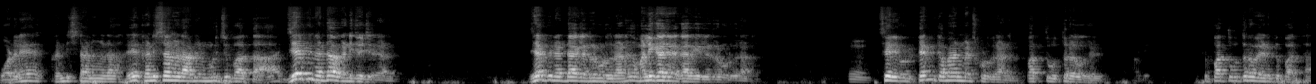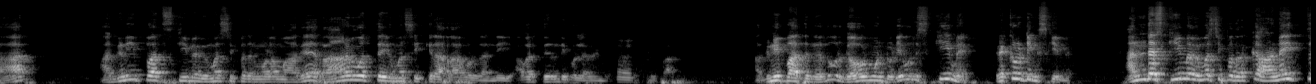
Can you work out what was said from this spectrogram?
உடனே கண்டிச்சிட்டானுங்கடா. ஏ கண்டிச்சானுங்கடா அப்படின்னு முடிச்சு பார்த்தா ஜேபி நட்டாவை கண்டிச்சு வச்சிருக்காங்க ஜேபி நட்டா லெட்டர் கொடுக்குறானுங்க மல்லிகார்ஜுன கார்கே லெட்டர் கொடுக்குறாங்க. சரி ஒரு டென் கமாண்ட்மெண்ட்ஸ் கொடுக்குறானுங்க பத்து உத்தரவுகள். அப்படி. பத்து உத்தரவு எடுத்து பார்த்தா அக்னிபாத் ஸ்கீமை விமர்சிப்பதன் மூலமாக ராணுவத்தை விமர்சிக்கிறார் ராகுல் காந்தி. அவர் திருந்திக் கொள்ள வேண்டும். அக்னிபாத்ங்கிறது ஒரு கவர்மெண்ட் ஒரு ஸ்கீம் ரெக்ரூட்டிங் ஸ்கீம் அந்த ஸ்கீமை விமர்சிப்பதற்கு அனைத்து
